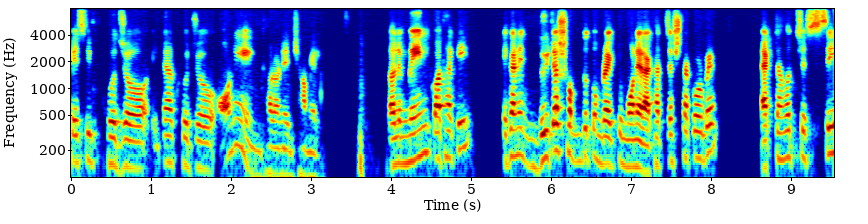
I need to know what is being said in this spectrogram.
পেসিভ খোঁজো, এটা খোঁজো, অনেক ধরনের ঝামেলা। তাহলে মেইন কথা কি? এখানে দুইটা শব্দ তোমরা একটু মনে রাখার চেষ্টা করবে। একটা হচ্ছে সি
